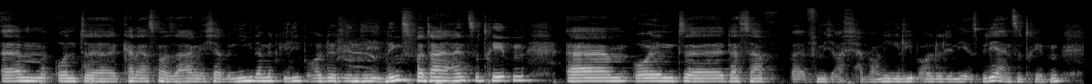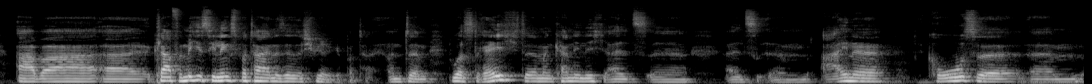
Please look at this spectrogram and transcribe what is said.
ähm, und äh, kann erstmal sagen, ich habe nie damit geliebäugelt, in die Linkspartei einzutreten. Ähm, und äh, das für mich, ich habe auch nie geliebäugelt, in die SPD einzutreten. Aber äh, klar, für mich ist die Linkspartei eine sehr, sehr schwierige Partei. Und ähm, du hast recht, äh, man kann die nicht als, äh, als ähm, eine große ähm,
